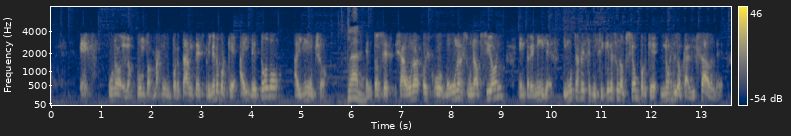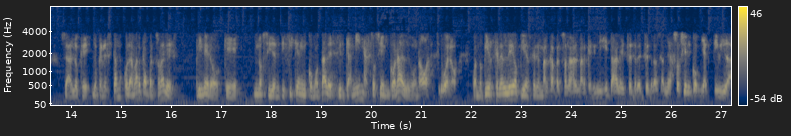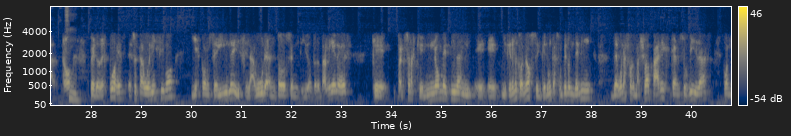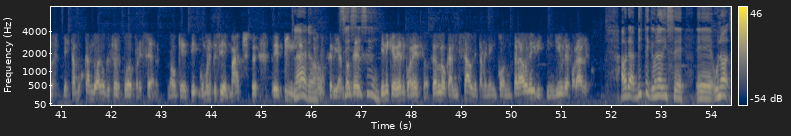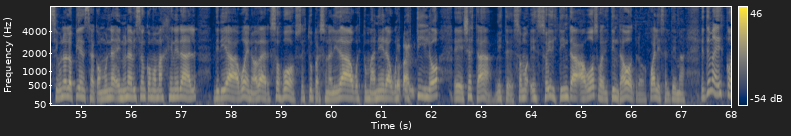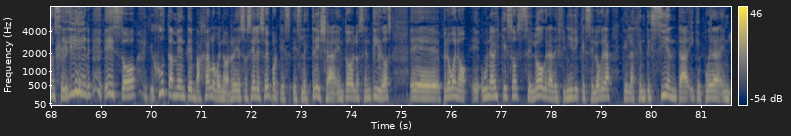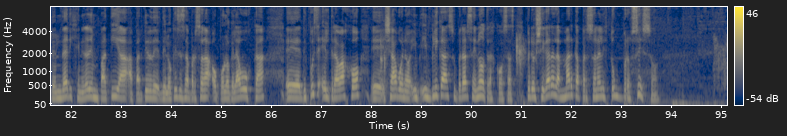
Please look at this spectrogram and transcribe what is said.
es uno de los puntos más importantes. Primero porque hay de todo, hay mucho. Claro. Entonces ya uno, uno es una opción entre miles y muchas veces ni siquiera es una opción porque no es localizable. O sea, lo que, lo que necesitamos con la marca personal es, primero, que nos identifiquen como tal, es decir, que a mí me asocien con algo, ¿no? Es decir, bueno, cuando piensen en Leo, piensen en marca personal, marketing digital, etcétera, etcétera. O sea, me asocien con mi actividad, ¿no? Pero después, eso está buenísimo y es conseguible y se labura en todo sentido. Pero también es que personas que no me tiran eh, eh, y que no me conocen, que nunca supieron de mí, de alguna forma yo aparezca en sus vidas cuando están buscando algo que yo les puedo ofrecer, ¿no? Que como una especie de match de Tinder, claro. Sería. Entonces, tiene que ver con eso, ser localizable, también encontrable y distinguible por algo. Ahora, viste que uno dice, eh, uno si uno lo piensa como una, en una visión como más general, diría, bueno, a ver, sos vos, es tu personalidad, o es tu manera, o es tu estilo, eh, ya está, viste, somos, soy distinta a vos o distinta a otro. ¿Cuál es el tema? El tema es conseguir eso, justamente bajarlo, bueno, redes sociales hoy porque es, la estrella en todos los sentidos, eh, pero bueno, una vez que eso se logra definir y que se logra que la gente sienta y que pueda entender y generar empatía a partir de, lo que es esa persona o por lo que la busca, eh, después el trabajo eh, ya, bueno, implica superarse en otras cosas, pero llegar a la marca personal es todo un proceso.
